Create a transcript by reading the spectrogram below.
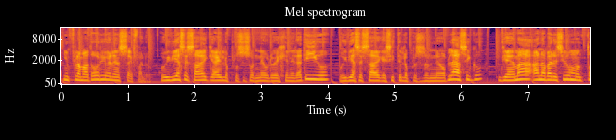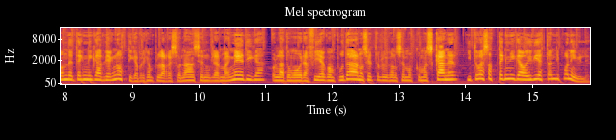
inflamatorio del encéfalo. Hoy día se sabe que hay los procesos neurodegenerativos, hoy día se sabe que existen los procesos neoplásicos y además han aparecido un montón de técnicas diagnósticas, por ejemplo la resonancia nuclear magnética o la tomografía computada, ¿no es cierto? Lo que conocemos como escáner y todas esas técnicas hoy día están disponibles.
